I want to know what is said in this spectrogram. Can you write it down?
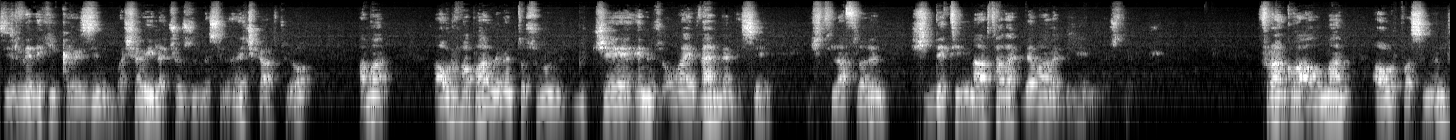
zirvedeki krizin başarıyla çözülmesini öne çıkartıyor. Ama Avrupa Parlamentosu'nun bütçeye henüz onay vermemesi ihtilafların şiddetinin artarak devam edeceğini gösteriyor. Franco-Alman Avrupa'sının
